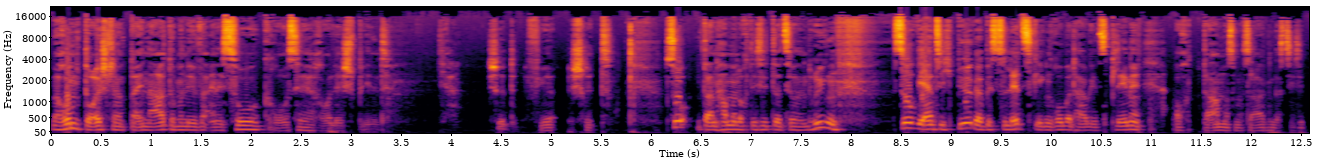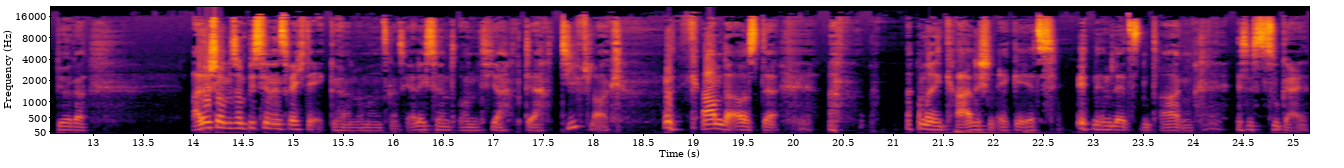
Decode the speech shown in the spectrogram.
warum Deutschland bei NATO-Manöver eine so große Rolle spielt. Ja, Schritt für Schritt. So, dann haben wir noch die Situation in Rügen. So wehren sich Bürger bis zuletzt gegen Robert Hagels Pläne. Auch da muss man sagen, dass diese Bürger alle schon so ein bisschen ins rechte Eck gehören, wenn wir uns ganz ehrlich sind. Und ja, der Tiefschlag kam da aus der amerikanischen Ecke jetzt in den letzten Tagen. Es ist zu geil,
